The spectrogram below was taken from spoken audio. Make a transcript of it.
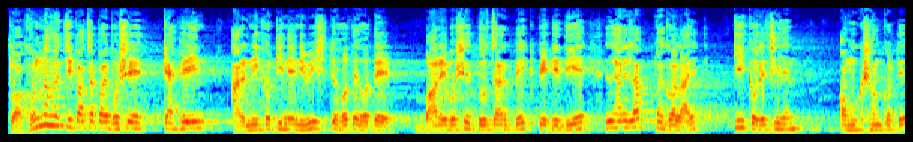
তখন না হয় চিপা চাপায় বসে ক্যাফেইন আর নিকোটিনে নিবিষ্ট হতে হতে বারে বসে দু চার পেক পেটে দিয়ে লারে লাপ্পা গলায় কি করেছিলেন? অমুক সংকটে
